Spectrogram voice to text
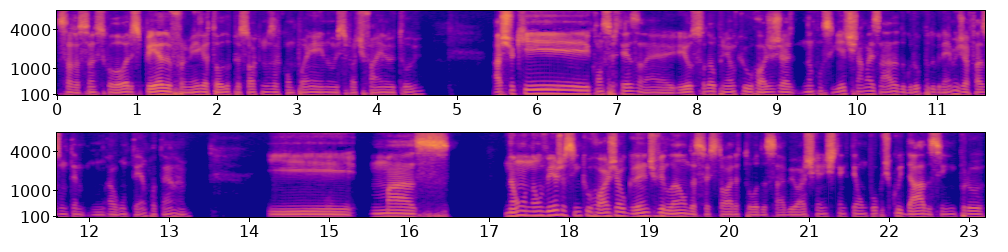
Saudações tricolores, Pedro, Formiga, todo o pessoal que nos acompanha aí no Spotify e no YouTube. Acho que, com certeza, né? Eu sou da opinião que o Roger já não conseguia tirar mais nada do grupo do Grêmio, já faz um tempo, algum tempo até, né? E... Mas não, não vejo, assim, que o Roger é o grande vilão dessa história toda, sabe? Eu acho que a gente tem que ter um pouco de cuidado, assim, pro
